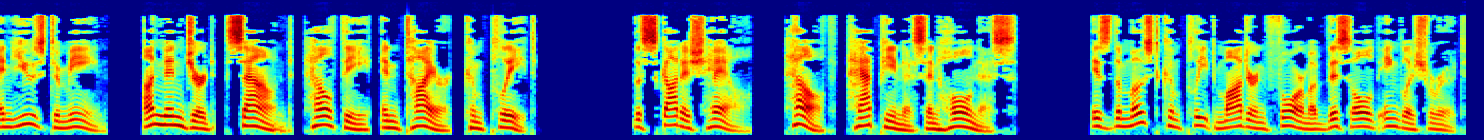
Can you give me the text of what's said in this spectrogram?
and used to mean uninjured, sound, healthy, entire, complete. The Scottish hale health, happiness and wholeness is the most complete modern form of this Old English root.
